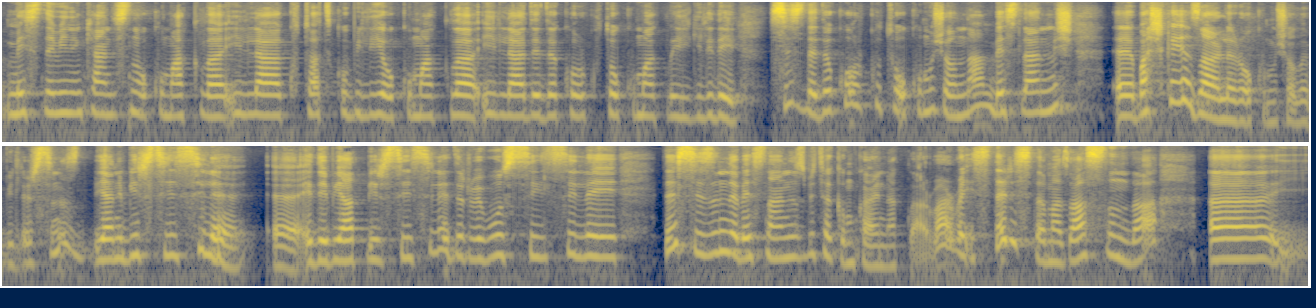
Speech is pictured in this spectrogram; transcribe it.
e, Mesnevi'nin kendisini okumakla, illa Kutat Kubili'yi okumakla, illa Dede Korkut okumakla ilgili değil. Siz Dede Korkut'u okumuş, ondan beslenmiş e, başka yazarları okumuş olabilirsiniz. Yani bir silsile, edebiyat bir silsiledir ve bu silsileyi de sizin de beslendiğiniz bir takım kaynaklar var ve ister istemez aslında e,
